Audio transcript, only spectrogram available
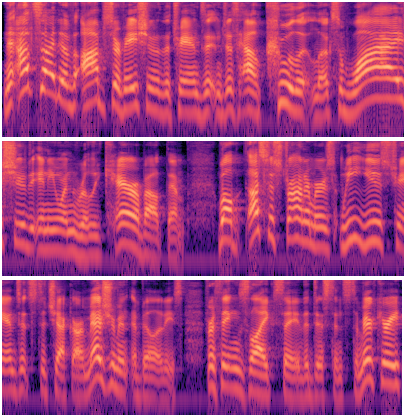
Now, outside of observation of the transit and just how cool it looks, why should anyone really care about them? Well, us astronomers, we use transits to check our measurement abilities for things like, say, the distance to Mercury,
